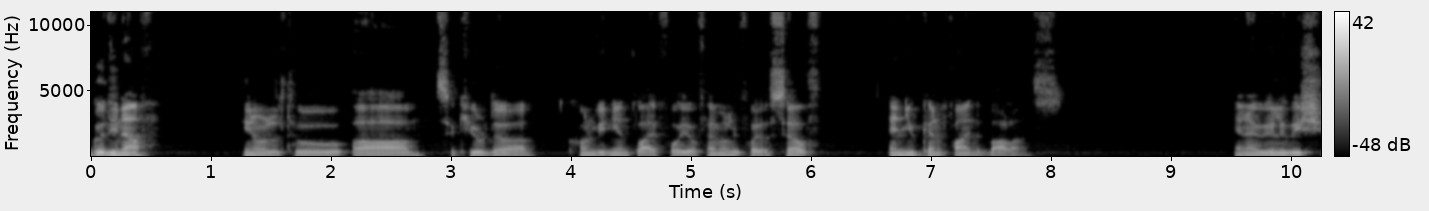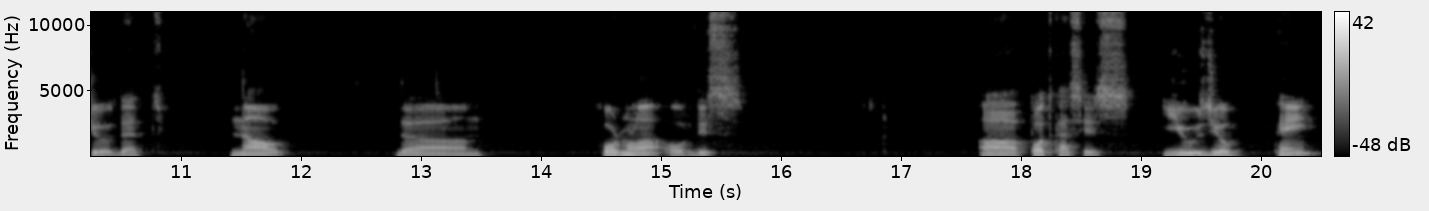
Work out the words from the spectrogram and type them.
good enough in order to uh, secure the convenient life for your family, for yourself, and you can find a balance. And I really wish you that now the um, formula of this uh, podcast is use your pain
